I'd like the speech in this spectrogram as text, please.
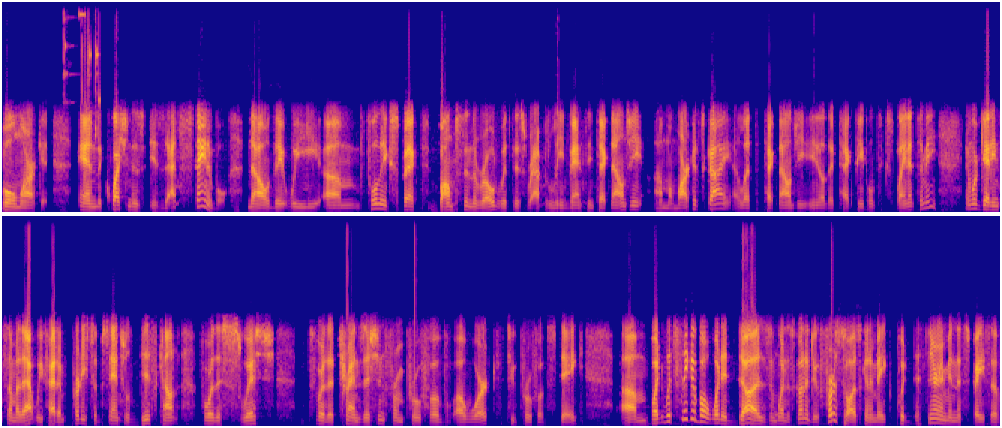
bull market. And the question is, is that sustainable? Now, that we um, fully expect bumps in the road with this rapidly advancing technology. I'm a markets guy. I let the technology, you know, the tech people explain it to me, and we're getting some of that. We've had a pretty substantial discount for the switch for the transition from proof of uh, work to proof of stake. Um, but let's think about what it does and what it's going to do. First of all, it's going to make put Ethereum in the space of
